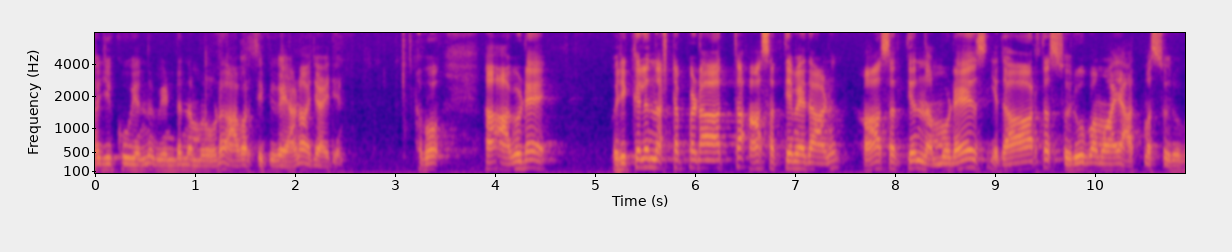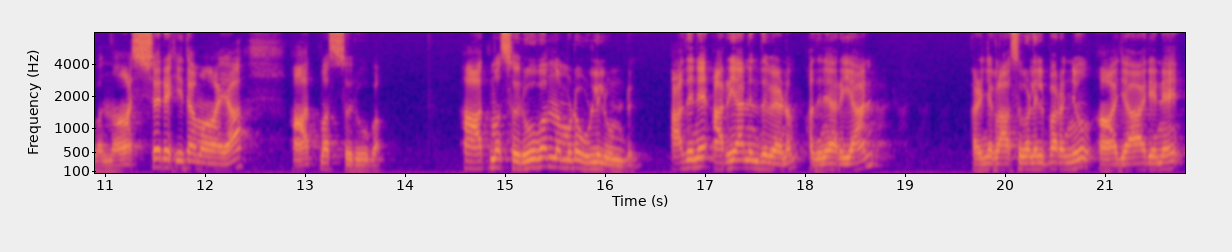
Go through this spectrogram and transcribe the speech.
ഭജിക്കൂ എന്ന് വീണ്ടും നമ്മളോട് ആവർത്തിക്കുകയാണ് ആചാര്യൻ. അപ്പോൾ അവിടെ ഒരിക്കലും നഷ്ടപ്പെടാത്ത ആ സത്യം ഏതാണ്? ആ സത്യം നമ്മുടെ യഥാർത്ഥ സ്വരൂപമായ ആത്മസ്വരൂപം നാശരഹിതമായ ആത്മസ്വരൂപം. ആ ആത്മസ്വരൂപം നമ്മുടെ ഉള്ളിലുണ്ട്. അതിനെ അറിയാൻ എന്ത് വേണം? അതിനെ അറിയാൻ കഴിഞ്ഞ ക്ലാസ്സുകളിൽ പറഞ്ഞു ആചാര്യനെ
